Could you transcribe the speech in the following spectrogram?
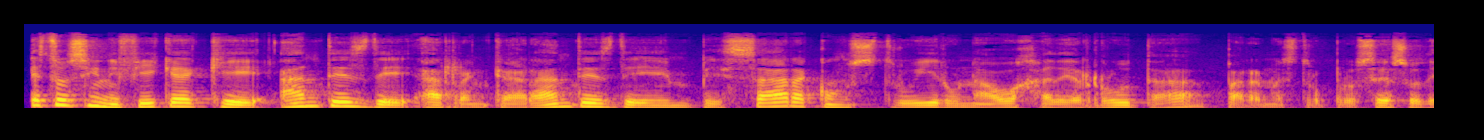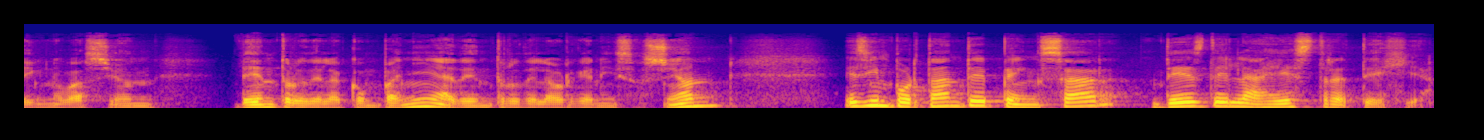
Esto significa que antes de arrancar, antes de empezar a construir una hoja de ruta para nuestro proceso de innovación dentro de la compañía, dentro de la organización, es importante pensar desde la estrategia.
